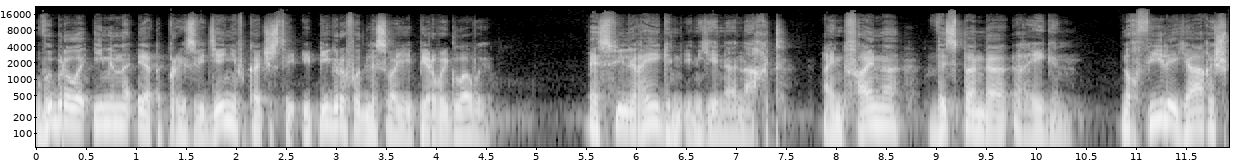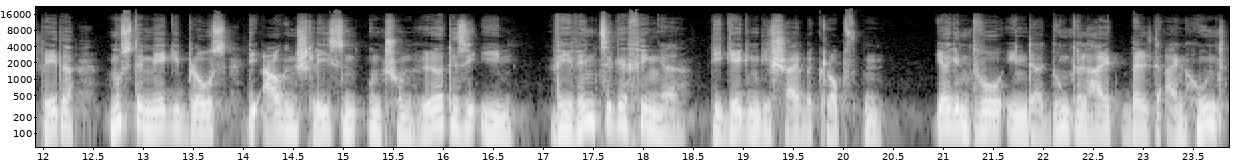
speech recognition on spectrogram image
выбрала именно это произведение в качестве эпиграфа для своей первой главы. Es fiel Regen in jener Nacht. Ein feiner, wispernder Regen. Noch viele Jahre später musste Maggie bloß die Augen schließen und schon hörte sie ihn, wie winzige Finger, die gegen die Scheibe klopften. Irgendwo in der Dunkelheit bellte ein Hund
